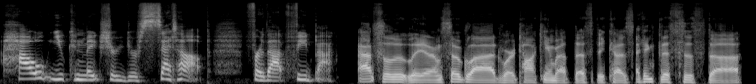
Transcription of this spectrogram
how you can make sure you're set up for that feedback. Absolutely. And I'm so glad we're talking about this because I think this is the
